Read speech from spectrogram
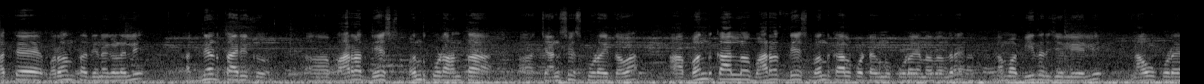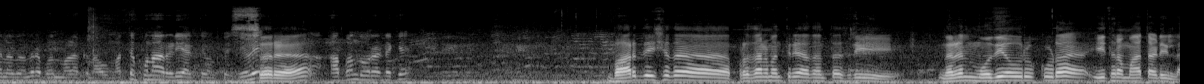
ಮತ್ತು ಬರೋಂಥ ದಿನಗಳಲ್ಲಿ ಹದಿನೆಂಟು ತಾರೀಕು ಭಾರತ ದೇಶ ಬಂದ್ ಕೂಡ ಅಂಥ ಚಾನ್ಸಸ್ ಕೂಡ ಇದ್ದಾವೆ. ಆ ಬಂದ್ ಕಾಲ್ ಭಾರತ ದೇಶ ಬಂದ್ ಕಾಲ್ ಕೊಟ್ಟಾಗೂ ಕೂಡ ಏನದಂದ್ರೆ ನಮ್ಮ ಬೀದರ್ ಜಿಲ್ಲೆಯಲ್ಲಿ ನಾವು ಕೂಡ ಏನದಂದ್ರೆ ಬಂದ್ ಮಾಡೋಕೆ ನಾವು ಮತ್ತೆ ಪುನಃ ರೆಡಿ ಆಗ್ತೇವೆ ಅಂತ ಹೇಳಿ ಸರ್ ಆ ಬಂದ್ ಹೋರಾಟಕ್ಕೆ ಭಾರತ ದೇಶದ ಪ್ರಧಾನಮಂತ್ರಿ ಆದಂಥ ಶ್ರೀ ನರೇಂದ್ರ ಮೋದಿ ಅವರು ಕೂಡ ಈ ಥರ ಮಾತಾಡಿಲ್ಲ.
